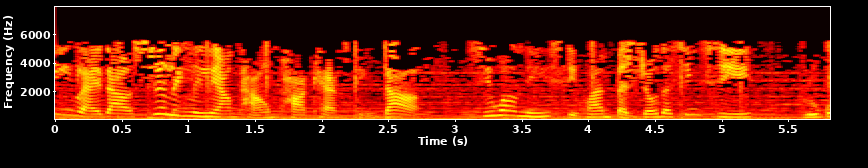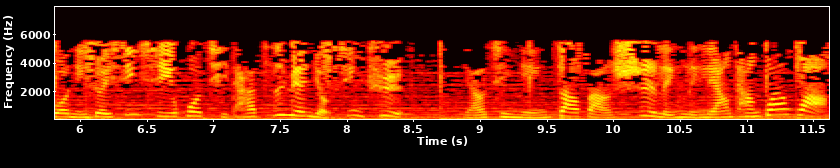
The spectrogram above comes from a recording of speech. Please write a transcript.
欢迎来到四零零粮堂 Podcast 频道，希望您喜欢本周的信息。如果您对信息或其他资源有兴趣，邀请您造访四零零粮堂官网。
